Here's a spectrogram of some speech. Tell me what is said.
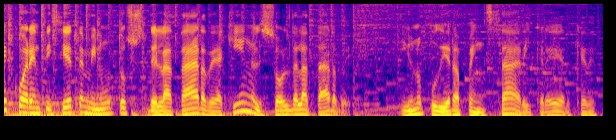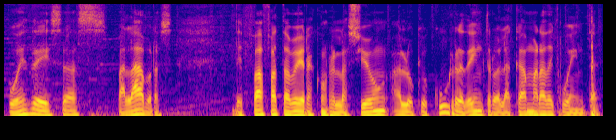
3.47 minutos de la tarde, aquí en el sol de la tarde. Y uno pudiera pensar y creer que después de esas palabras de Fafa Taveras con relación a lo que ocurre dentro de la Cámara de Cuentas,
